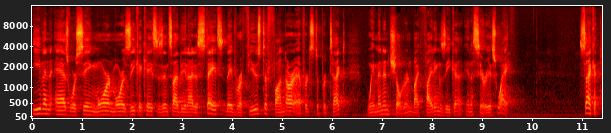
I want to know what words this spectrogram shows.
even as we're seeing more and more Zika cases inside the United States, they've refused to fund our efforts to protect women and children by fighting Zika in a serious way. Second,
